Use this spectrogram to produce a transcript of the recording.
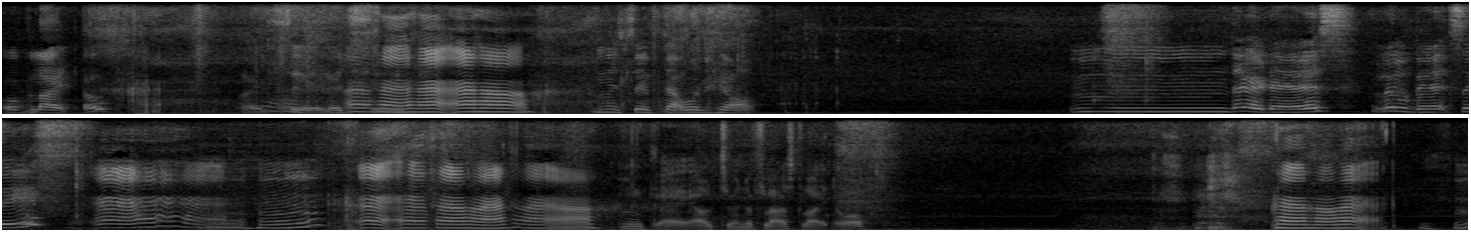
of light. Oh, let's see. Let's see. Let's see if that would help. Mm, there it is. A little bit. See? Mm-hmm. Okay, I'll turn the flashlight off. Mm-hmm.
